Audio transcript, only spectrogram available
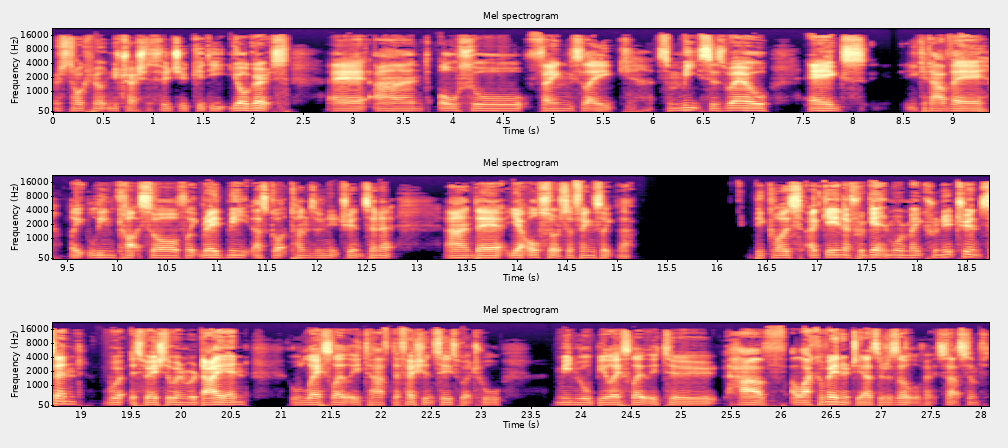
we're just talking about nutritious foods you could eat. Yogurts, uh, and also things like some meats as well, eggs. You could have uh, like lean cuts of like red meat that's got tons of nutrients in it, and uh, yeah, all sorts of things like that. Because again, if we're getting more micronutrients in, especially when we're dieting, we're less likely to have deficiencies, which will mean we'll be less likely to have a lack of energy as a result of it. So that's something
